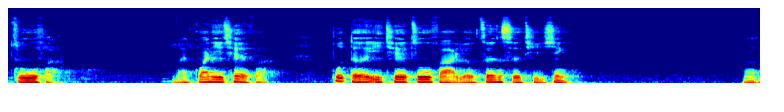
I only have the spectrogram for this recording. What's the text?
诸法来观一切法，不得一切诸法有真实体性，嗯，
